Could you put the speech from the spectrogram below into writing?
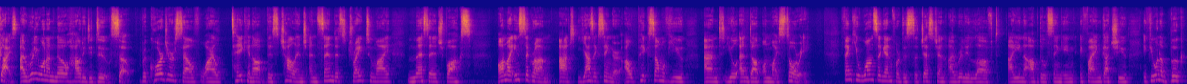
Guys, I really want to know how did you do. So, record yourself while taking up this challenge and send it straight to my message box on my Instagram at Yazik Singer. I'll pick some of you and you'll end up on my story. Thank you once again for this suggestion. I really loved Aina Abdul singing If I Ain't Got You. If you want to book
